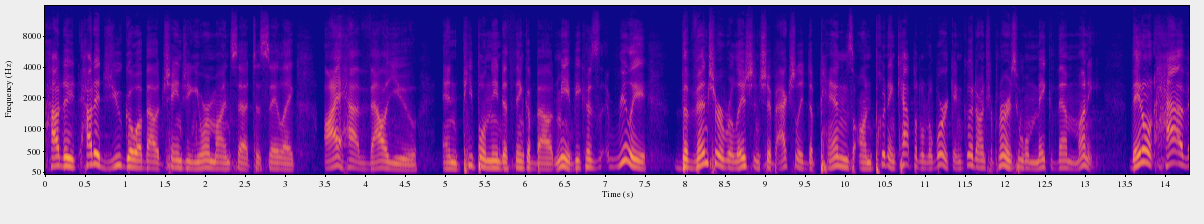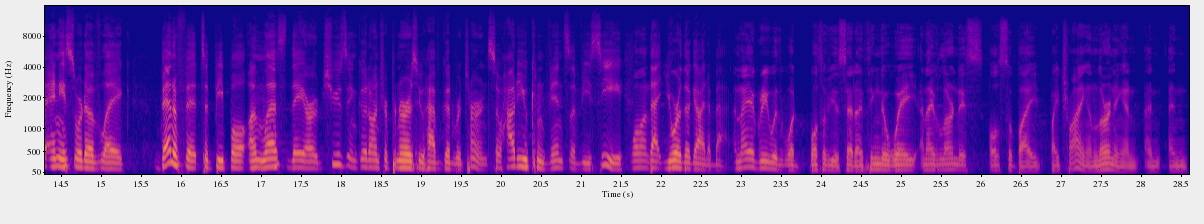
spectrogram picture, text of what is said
how did how did you go about changing your mindset to say like I have value and people need to think about me because really the venture relationship actually depends on putting capital to work and good entrepreneurs who will make them money. They don't have any sort of like benefit to people unless they are choosing good entrepreneurs who have good returns. So how do you convince a VC Well, that you're the guy to back? And I agree with what both of you said. I think the way, and I've learned this also by, by trying and learning, and, and, and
